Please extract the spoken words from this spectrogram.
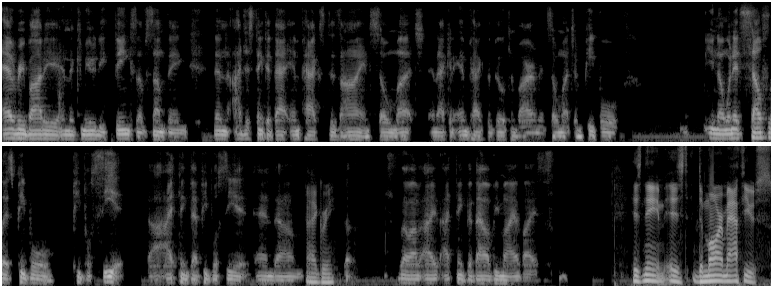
everybody in the community thinks of something then I just think that that impacts design so much and that can impact the built environment so much. And people, you know, when it's selfless, people people see it. I think that people see it, and um, I agree. So, so I I think that that would be my advice. His name is demar Matthews.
